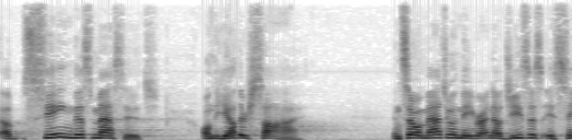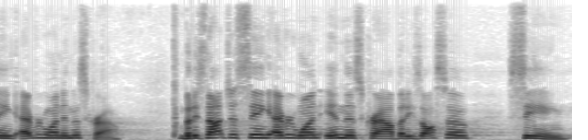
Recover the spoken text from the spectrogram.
of seeing this message on the other side. And so imagine with me right now, Jesus is seeing everyone in this crowd. But he's not just seeing everyone in this crowd, but he's also seeing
